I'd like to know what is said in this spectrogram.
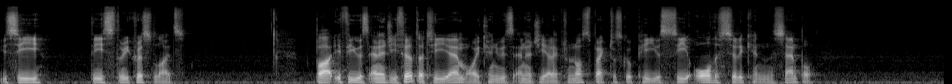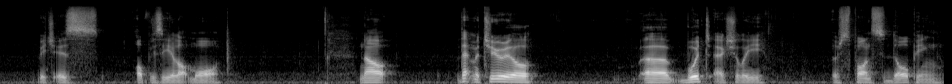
you see these three crystallites. But if you use energy filter TEM or you can use energy electron loss spectroscopy, you see all the silicon in the sample, which is obviously a lot more. Now, that material uh, would actually respond to doping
